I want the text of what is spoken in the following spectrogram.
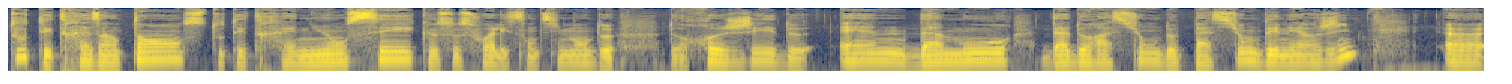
tout est très intense, tout est très nuancé, que ce soit les sentiments de, de rejet, de haine, d'amour, d'adoration, de passion, d'énergie. Euh,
